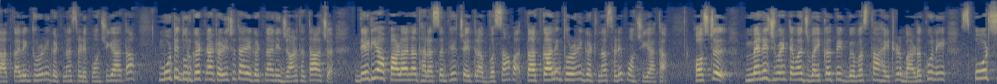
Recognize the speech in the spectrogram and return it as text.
તાત્કાલિક ધોરણે ઘટના સ્થળે પહોંચી ગયા હતા. મોટી દુર્ઘટના ટળી છે ત્યારે ઘટનાની જાણ થતાં જ ડેડિયાપાડાના ધારાસભ્ય ચૈત્રા વસાવા તાત્કાલિક ધોરણે ઘટના સ્થળે પહોંચી ગયા હતા. હોસ્ટેલ મેનેજમેન્ટ તેમજ વૈકલ્પિક વ્યવસ્થા હેઠળ બાળકોને સ્પોર્ટ્સ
